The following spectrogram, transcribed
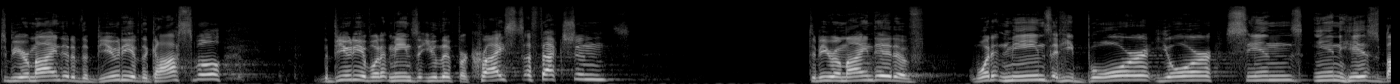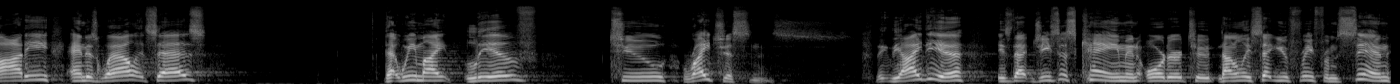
To be reminded of the beauty of the gospel, the beauty of what it means that you live for Christ's affections, to be reminded of what it means that he bore your sins in his body, and as well, it says that we might live to righteousness. The, the idea is that Jesus came in order to not only set you free from sin,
